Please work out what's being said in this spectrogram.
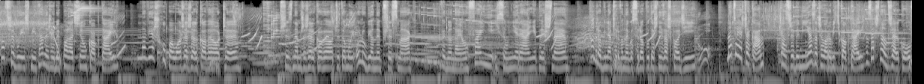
Potrzebuję śmietany, żeby polać nią koktajl. Na wierzchu położę żelkowe oczy. Przyznam, że żelkowe oczy to mój ulubiony przysmak. Wyglądają fajnie i są nierealnie pyszne. Odrobina czerwonego syropu też nie zaszkodzi. Na co ja czekam? Czas, żeby mi ja zaczęła robić koktajl. Zacznę od żelków.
